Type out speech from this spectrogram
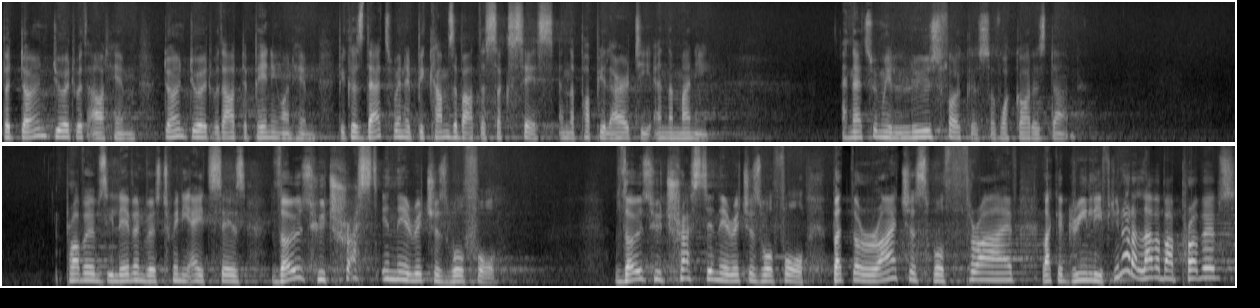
but don't do it without Him. Don't do it without depending on Him, because that's when it becomes about the success and the popularity and the money. And that's when we lose focus of what God has done. Proverbs 11, verse 28 says, Those who trust in their riches will fall. Those who trust in their riches will fall, but the righteous will thrive like a green leaf. You know what I love about Proverbs?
